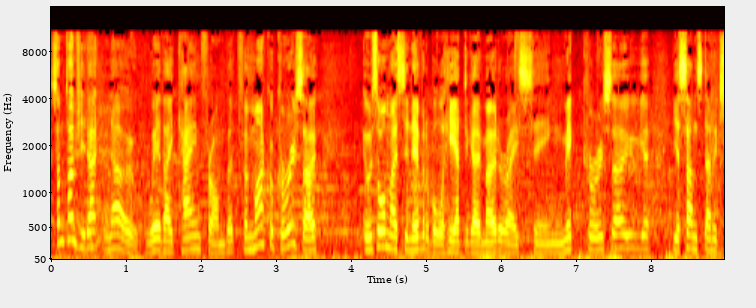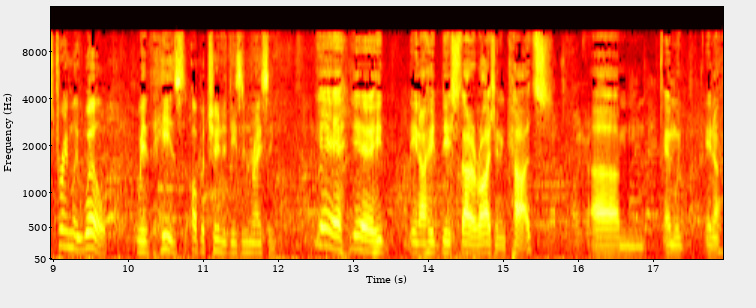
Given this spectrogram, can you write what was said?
sometimes you don't know where they came from. But for Michael Caruso, it was almost inevitable he had to go motor racing. Mick Caruso, your, your son's done extremely well with his opportunities in racing. Yeah, yeah, he you know he did start racing in carts, um, and we you know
